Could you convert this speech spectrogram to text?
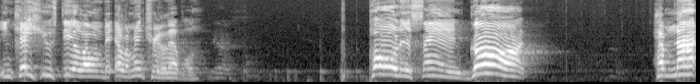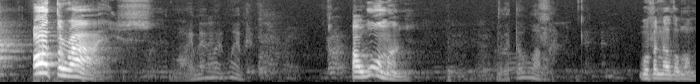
In case you're still on the elementary level, Paul is saying God have not authorized a woman With a woman. with another woman.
